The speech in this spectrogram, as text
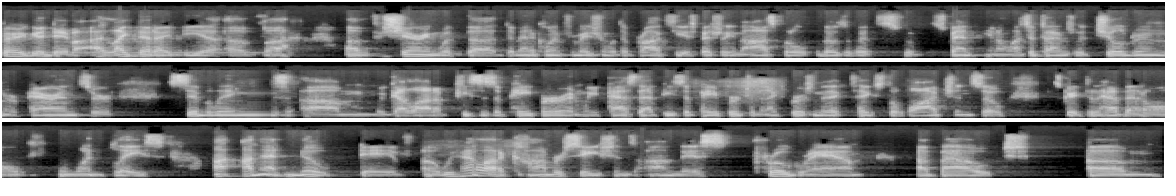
Very good, Dave. I like that idea of uh, of sharing with the, the medical information with the proxy, especially in the hospital. For those of us who've spent you know lots of times with children or parents or siblings. Um, we've got a lot of pieces of paper and we pass that piece of paper to the next person that takes the watch. And so it's great to have that all in one place. On, on that note, Dave, uh, we've had a lot of conversations on this program about um,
